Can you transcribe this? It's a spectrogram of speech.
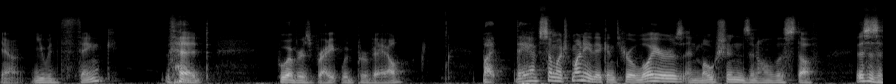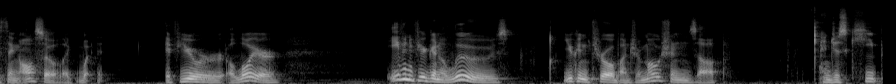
you know you would think that whoever's right would prevail. But they have so much money, they can throw lawyers and motions and all this stuff. This is a thing also, like if you're a lawyer, even if you're to lose, you can throw a bunch of motions up and just keep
